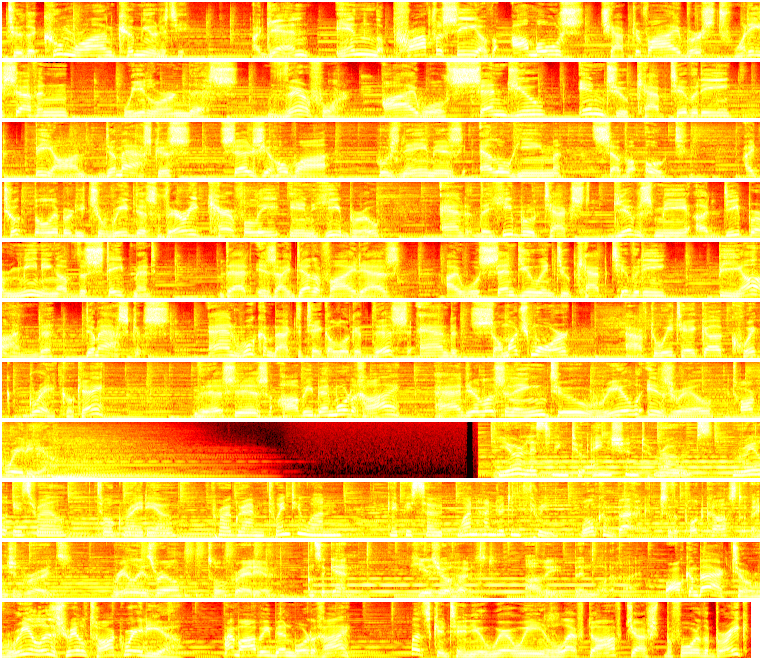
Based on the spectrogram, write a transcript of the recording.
to the Qumran community. Again, in the prophecy of Amos, chapter 5, verse 27, we learn this Therefore, I will send you into captivity beyond Damascus, says Jehovah, whose name is Elohim Tsevaot. I took the liberty to read this very carefully in Hebrew, and the Hebrew text gives me a deeper meaning of the statement that is identified as I will send you into captivity beyond Damascus. And we'll come back to take a look at this and so much more after we take a quick break, okay? This is Avi Ben Mordechai, and you're listening to Real Israel Talk Radio. You're listening to Ancient Roads, Real Israel Talk Radio, Program 21, Episode 103. Welcome back to the podcast of Ancient Roads, Real Israel Talk Radio. Once again, here's your host, Avi Ben Mordechai. Welcome back to Real Israel Talk Radio. I'm Avi Ben Mordechai. Let's continue where we left off just before the break.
